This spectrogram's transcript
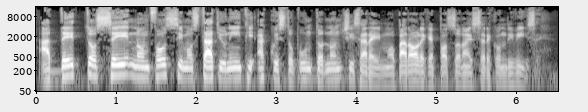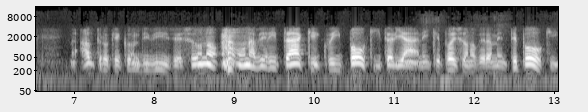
ha detto se non fossimo Stati Uniti a questo punto non ci saremmo, parole che possono essere condivise. Altro che condivise, sono una verità che quei pochi italiani, che poi sono veramente pochi,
